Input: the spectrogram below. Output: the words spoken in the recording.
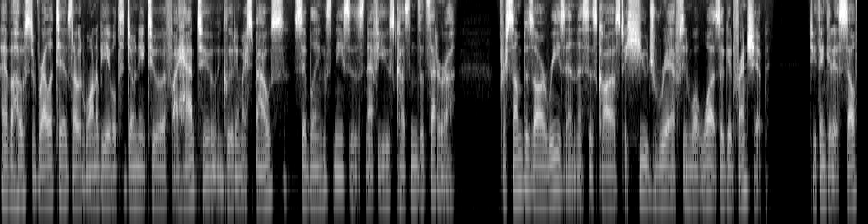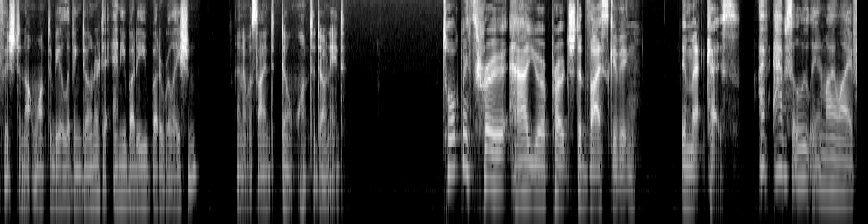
I have a host of relatives I would want to be able to donate to if I had to, including my spouse, siblings, nieces, nephews, cousins, etc. For some bizarre reason, this has caused a huge rift in what was a good friendship. Do you think it is selfish to not want to be a living donor to anybody but a relation? And it was signed, Don't want to donate. Talk me through how you approached advice giving in that case. I've absolutely in my life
